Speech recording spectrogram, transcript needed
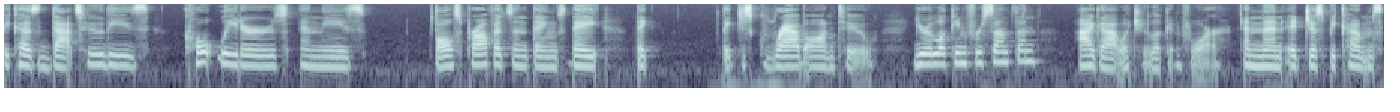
because that's who these cult leaders and these false prophets and things they they they just grab onto. You're looking for something, I got what you're looking for. And then it just becomes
